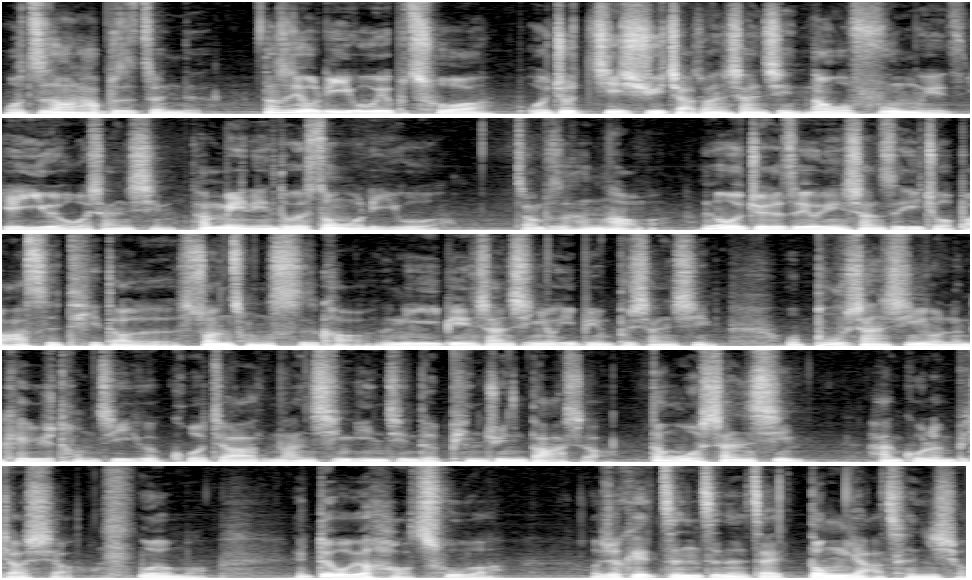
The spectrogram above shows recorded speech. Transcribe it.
我知道他不是真的，但是有礼物也不错啊，我就继续假装相信。那我父母也也以为我相信，他每年都会送我礼物，这样不是很好吗？因为我觉得这有点像是一九八四提到的双重思考。那你一边相信又一边不相信。我不相信有人可以去统计一个国家男性阴茎的平均大小，但我相信。韩国人比较小，为什么？因为对我有好处啊，我就可以真正的在东亚称雄。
